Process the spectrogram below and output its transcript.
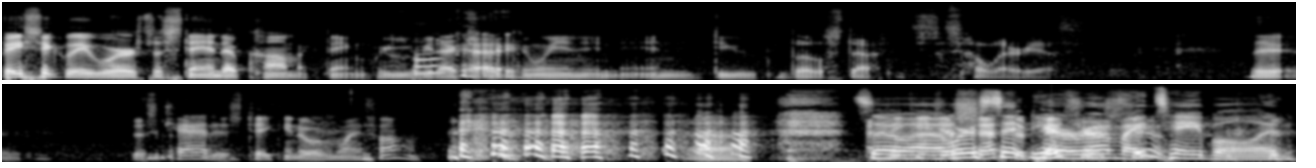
basically, where it's a stand-up comic thing where you could Okay. actually go in and, and do little stuff. It's just hilarious. There, This cat is taking over my phone. So uh, we're sitting here around pictures, my table, and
